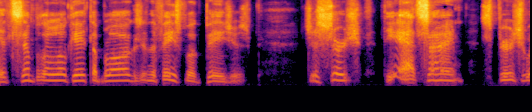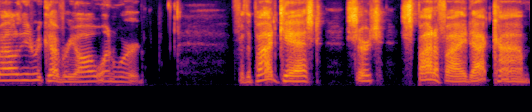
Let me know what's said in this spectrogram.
It's simple to locate the blogs and the Facebook pages. Just search the at sign spirituality and recovery, all one word. For the podcast, search spotify.com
